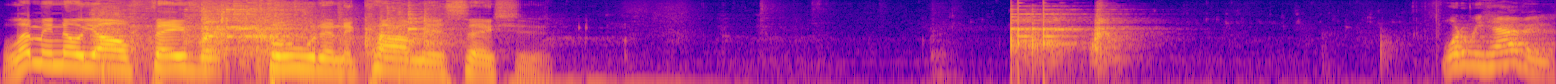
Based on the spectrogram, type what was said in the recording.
Let me know y'all favorite food in the comment section. What are we having?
